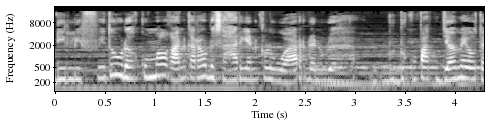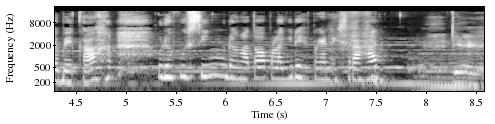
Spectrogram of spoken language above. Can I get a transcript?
di lift itu udah kumal kan karena udah seharian keluar dan udah duduk 4 jam ya UTBK udah pusing udah nggak tahu apa lagi deh pengen istirahat. Iya, iya.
